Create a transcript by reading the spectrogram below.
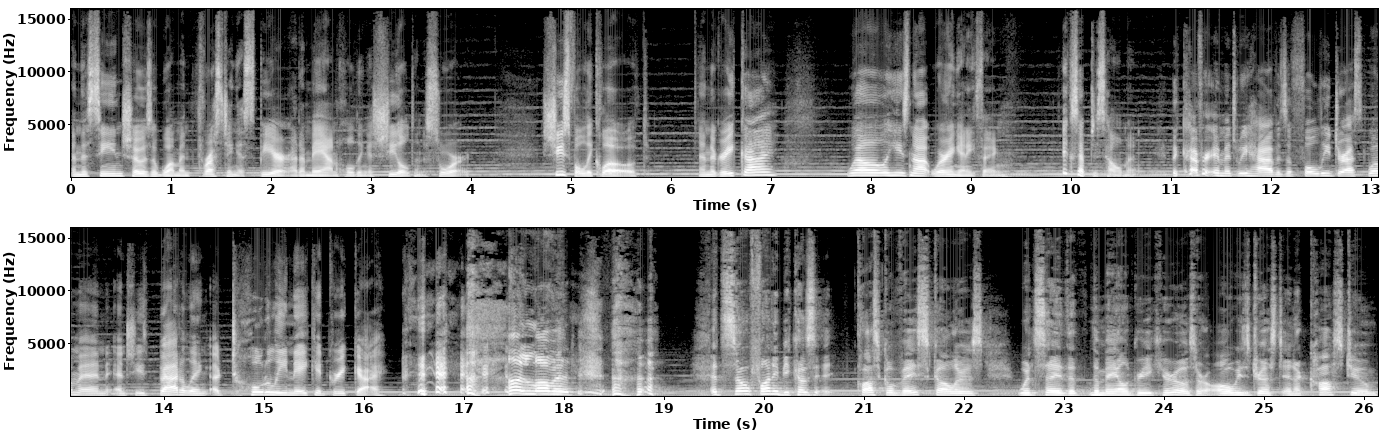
and the scene shows a woman thrusting a spear at a man holding a shield and a sword. She's fully clothed. And the Greek guy? Well, he's not wearing anything, except his helmet. The cover image we have is a fully dressed woman, and she's battling a totally naked Greek guy. I love it. it's so funny because classical vase scholars would say that the male Greek heroes are always dressed in a costume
